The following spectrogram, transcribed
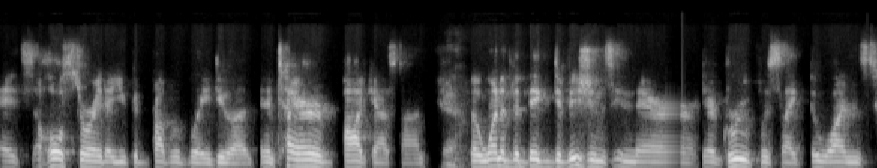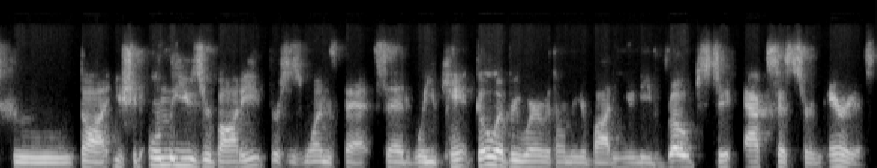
it's a whole story that you could probably do a, an entire podcast on. Yeah. But one of the big divisions in their their group was like the ones who thought you should only use your body versus ones that said, well, you can't go everywhere with only your body. You need ropes to access certain areas.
